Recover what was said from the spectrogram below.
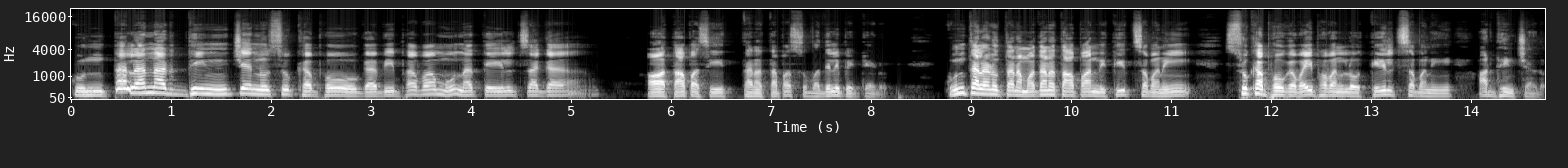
కుంతలనర్ధించెను సుఖభోగ విభవమున తేల్చగా ఆ తాపసి తన తపస్సు వదిలిపెట్టాడు. కుంతలను తన మదన తాపాన్ని తీర్చమని సుఖభోగ వైభవంలో తేల్చమని అర్థించాడు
